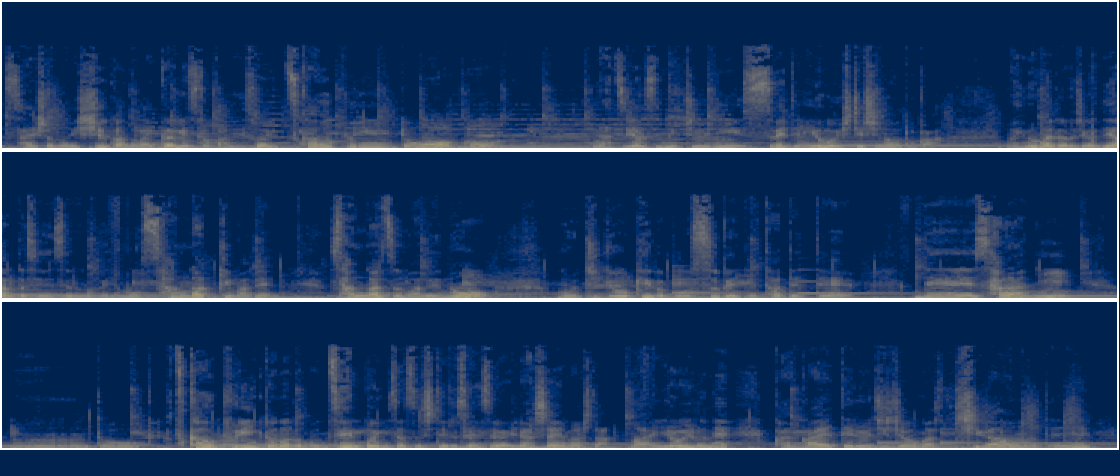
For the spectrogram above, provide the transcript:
最初の1週間とか1ヶ月とかねそういう使うプリントをもう夏休み中に全て用意してしまうとかま今まで私が出会った先生の中にはもう3学期まで3月までのもう授業計画を全て立ててでさらにうんと使うプリントなども全部印刷してる先生がいらっしゃいました。まあいろいろね抱えてる事情が違うのでね、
